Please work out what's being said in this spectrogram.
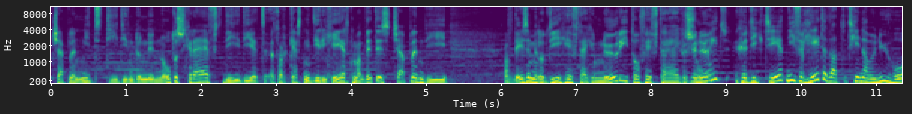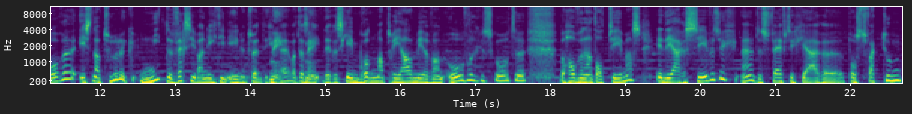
Chaplin niet die, die de noten schrijft, die, die het, het orkest niet dirigeert, maar dit is Chaplin die... Of deze melodie heeft hij geneuried of heeft hij gezongen? Geneuried, gedicteerd. Niet vergeten dat hetgeen dat we nu horen, is natuurlijk niet de versie van 1921. Nee, hè? Want er is, nee. er is geen bronmateriaal meer van overgeschoten, behalve een aantal thema's. In de jaren 70, hè, dus 50 jaar eh, post factum,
